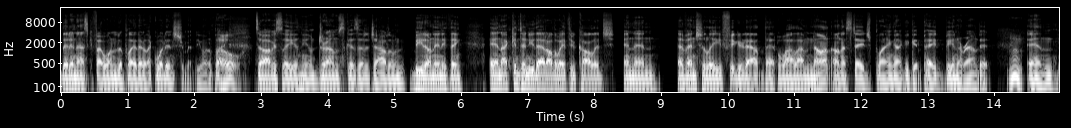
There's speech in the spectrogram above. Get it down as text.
they didn't ask if I wanted to play. They're like, "What instrument do you want to play?" Oh, So obviously, you know, drums because as a child, I would beat on anything, and I continued that all the way through college, and then eventually figured out that while I'm not on a stage playing, I could get paid being around it, Mm. and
